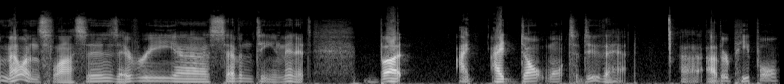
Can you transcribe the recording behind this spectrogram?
melon slices every uh, 17 minutes, but I I don't want to do that. Uh, other people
